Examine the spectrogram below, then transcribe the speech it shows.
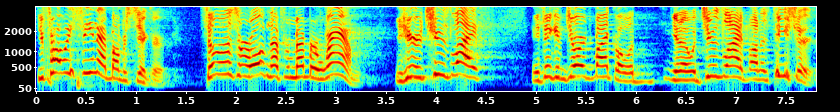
You've probably seen that bumper sticker. Some of us are old enough to remember Wham. You hear choose life, you think of George Michael with, you know, with choose life on his t shirt.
